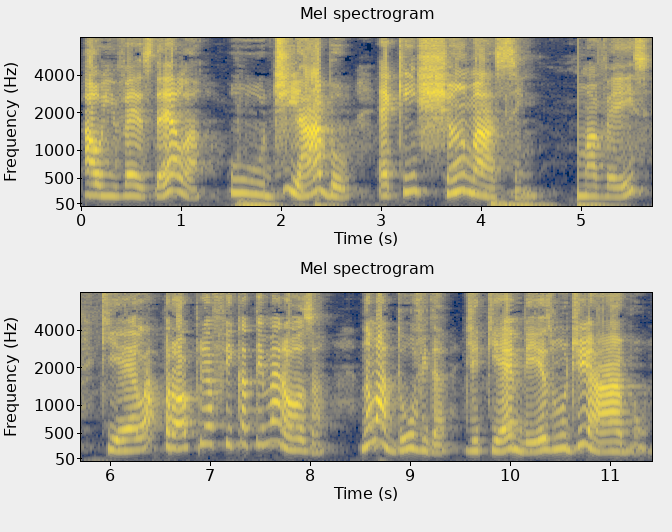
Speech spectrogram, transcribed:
Ao invés dela, o diabo é quem chama assim, uma vez que ela própria fica temerosa. Não há dúvida de que é mesmo o diabo.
